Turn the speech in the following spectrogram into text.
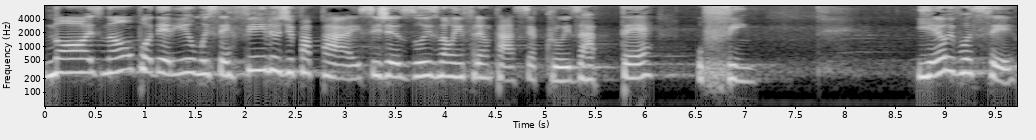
Nós não poderíamos ser filhos de papai se Jesus não enfrentasse a cruz até o fim. E eu e você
